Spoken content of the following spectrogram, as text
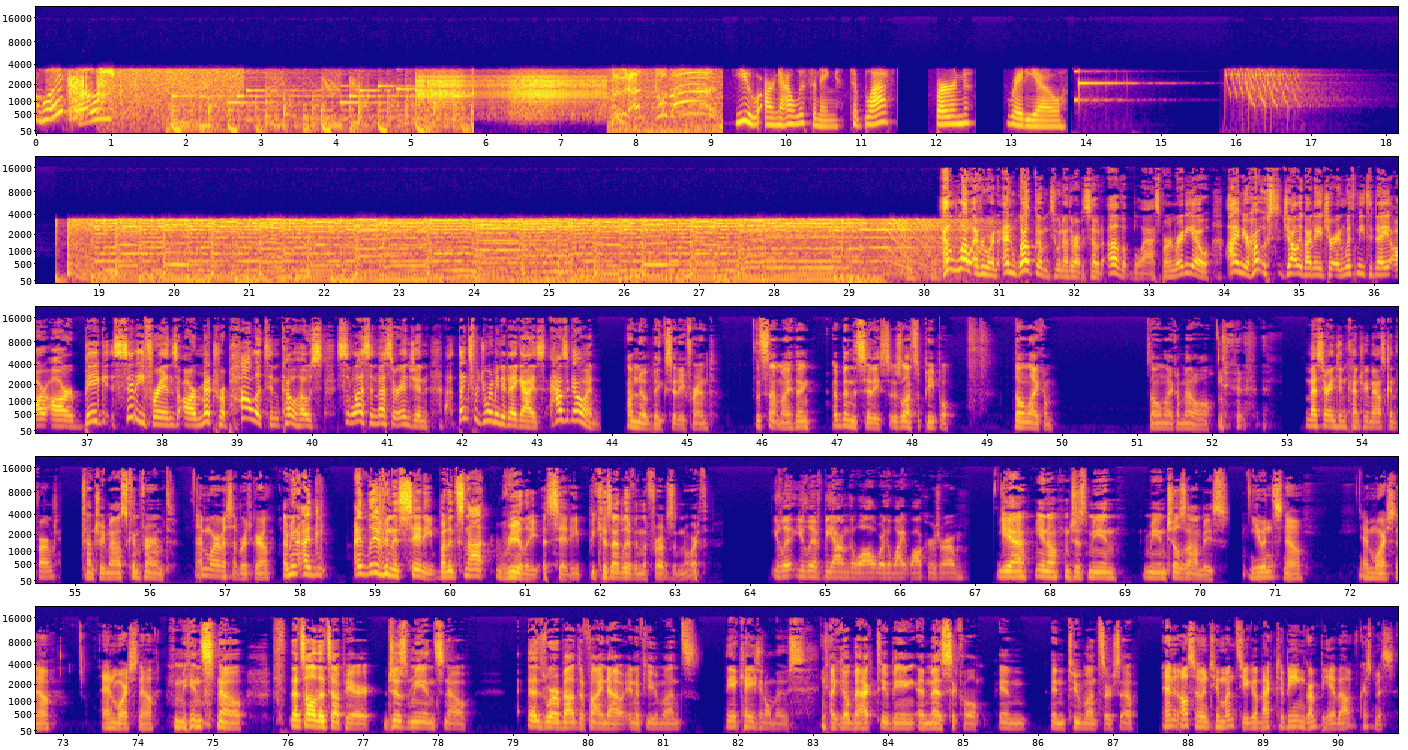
more wood? Oh, yeah. You are now listening to Blast Burn Radio. Everyone, and welcome to another episode of Blast Burn Radio. I'm your host, Jolly by Nature, and with me today are our big city friends, our metropolitan co-hosts, Celeste and Messer Engine. Uh, thanks for joining me today, guys. How's it going? I'm no big city friend. That's not my thing. I've been to cities. There's lots of people. Don't like them. Don't like them at all. Messer Engine Country Mouse confirmed. Country mouse confirmed. I'm more of a suburbs girl. I mean, I I live in a city, but it's not really a city because I live in the frozen north. You li- you live beyond the wall where the White Walkers roam. Yeah, you know, just me and me and chill zombies. You and snow. And more snow. And more snow. Me and snow. That's all that's up here. Just me and snow. As we're about to find out in a few months. The occasional moose. I go back to being a mesicle in in two months or so. And also in two months, you go back to being grumpy about Christmas.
